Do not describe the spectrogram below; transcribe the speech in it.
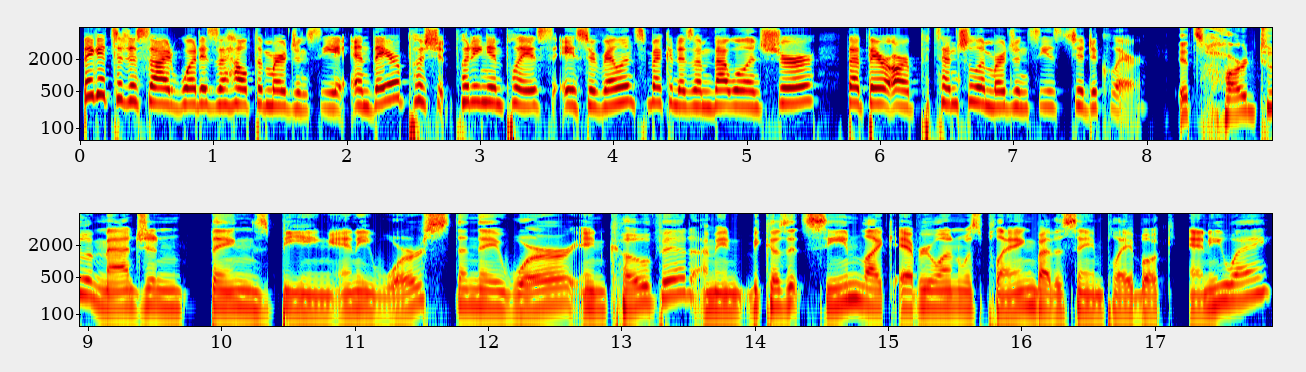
They get to decide what is a health emergency, and they are push- putting in place a surveillance mechanism that will ensure that there are potential emergencies to declare. It's hard to imagine things being any worse than they were in COVID. I mean, because it seemed like everyone was playing by the same playbook anyway.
